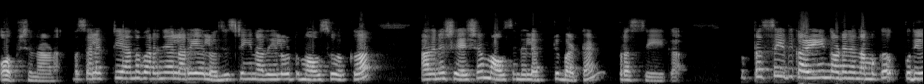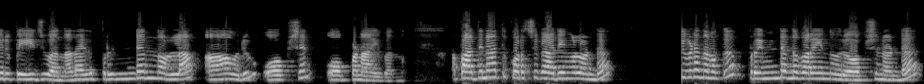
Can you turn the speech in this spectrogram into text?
ഓപ്ഷൻ ആണ്. അപ്പൊ സെലക്ട് ചെയ്യാന്ന് പറഞ്ഞാൽ അറിയാലോ ജസ്റ്റ് ഇങ്ങനെ അതിലോട്ട് മൗസ് വെക്കുക. അതിനുശേഷം മൗസിന്റെ ലെഫ്റ്റ് ബട്ടൺ പ്രസ് ചെയ്യുക. പ്രസ് ചെയ്ത് കഴിയുന്ന ഉടനെ നമുക്ക് പുതിയൊരു പേജ് വന്നു. അതായത് പ്രിന്റ് എന്നുള്ള ആ ഒരു ഓപ്ഷൻ ഓപ്പൺ ആയി വന്നു. അപ്പൊ അതിനകത്ത് കുറച്ച് കാര്യങ്ങളുണ്ട്. ഇവിടെ നമുക്ക് പ്രിന്റ് എന്ന് പറയുന്ന ഒരു ഓപ്ഷൻ ഉണ്ട്.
